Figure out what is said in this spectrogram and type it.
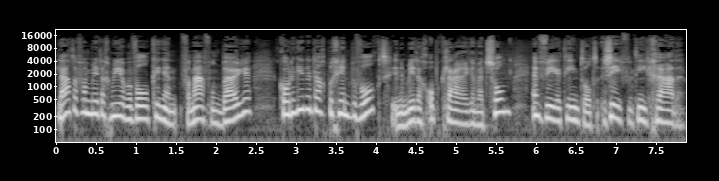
Later vanmiddag meer bewolking en vanavond buien. Koninginnedag begint bewolkt. In de middag opklaringen met zon en 14 tot 17 graden.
